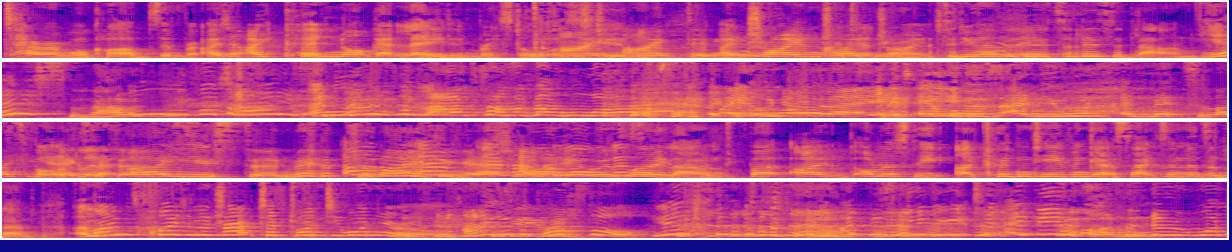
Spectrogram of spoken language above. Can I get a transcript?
terrible clubs in Bristol, I, I could not get laid in Bristol as a student. I didn't- I tried and tried and didn't. tried. Did you ever go to Lizard Lounge? Yes, That was all the time. And Lizard Lounge sounds like the worst. Wait, it was. It was, and you wouldn't admit to liking Full it. Except lizards. I used to admit to oh, liking it, Everyone and it was Lizard like Lounge, but I honestly I couldn't even get sex in Lizard Lounge, and I was quite an attractive twenty-one-year-old. And it was a brothel. Yeah, I was giving it to anyone. No one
